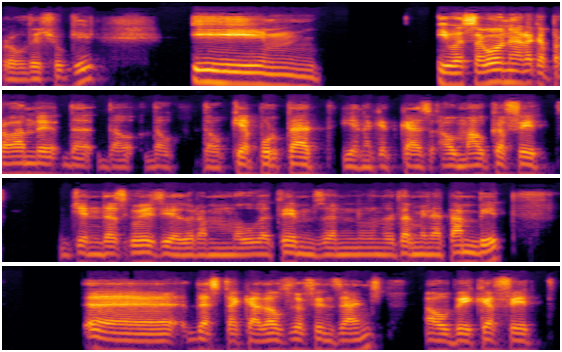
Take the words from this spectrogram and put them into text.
però ho deixo aquí. I, i la segona, ara que parlàvem de, de, de, del, del que ha portat, i en aquest cas el mal que ha fet gent d'església durant molt de temps en un determinat àmbit, eh, destacar dels 200 anys el bé que ha fet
